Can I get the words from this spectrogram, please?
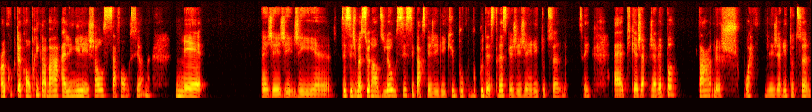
Un coup que tu as compris comment aligner les choses, ça fonctionne. Mais euh, j'ai, euh, si je me suis rendue là aussi, c'est parce que j'ai vécu beaucoup, beaucoup de stress que j'ai géré toute seule, euh, puis que j'avais pas tant le choix de les gérer toute seule,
